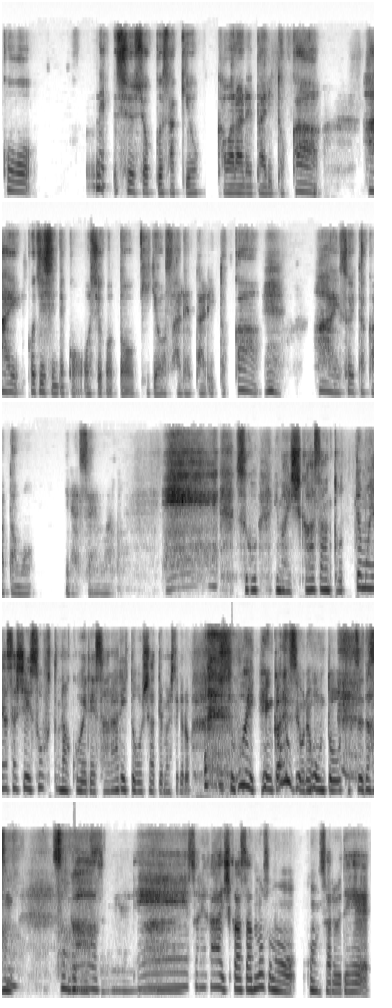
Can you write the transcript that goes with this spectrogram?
こう、ね、就職先を変わられたりとか、はい、ご自身でこうお仕事を起業されたりとか、はい、そういった方もいらっしゃいます。ええすごい。今、石川さん、とっても優しいソフトな声でさらりとおっしゃってましたけど、すごい変化ですよね、本当決断そうですね。ええそれが石川さんのそのコンサルで、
